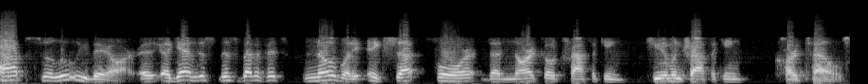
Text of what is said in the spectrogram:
Absolutely, they are. Again, this this benefits nobody except for the narco trafficking, human trafficking cartels.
